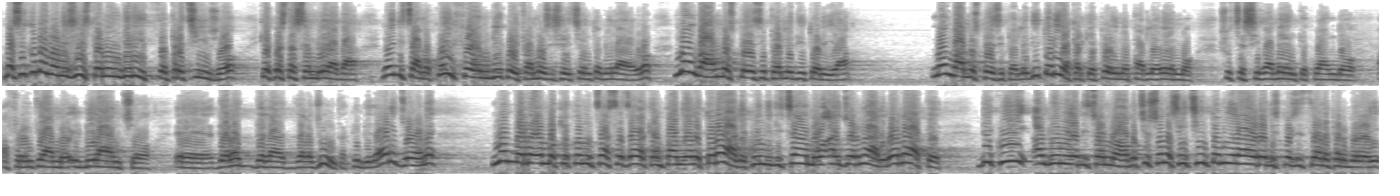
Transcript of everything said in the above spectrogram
ma siccome non esiste un indirizzo preciso che questa Assemblea dà, noi diciamo quei fondi, quei famosi 600 mila euro, non vanno spesi per l'editoria, non vanno spesi per l'editoria perché poi ne parleremo successivamente quando affrontiamo il bilancio eh, della, della, della Giunta, quindi della Regione. Non vorremmo che cominciasse già la campagna elettorale, quindi diciamo ai giornali guardate, di qui al 2019 ci sono 600 mila euro a disposizione per voi.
